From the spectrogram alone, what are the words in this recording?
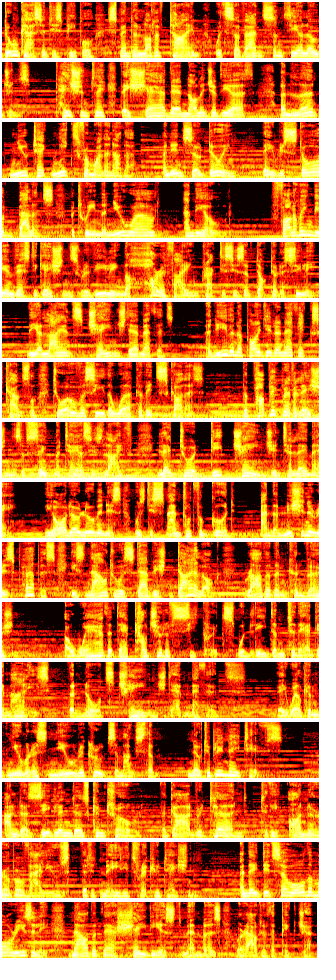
Dunkas and his people spent a lot of time with savants and theologians. Patiently, they shared their knowledge of the Earth and learnt new techniques from one another, and in so doing, they restored balance between the New World and the Old. Following the investigations revealing the horrifying practices of Dr. Asili, the Alliance changed their methods and even appointed an ethics council to oversee the work of its scholars. The public revelations of St. Matthias's life led to a deep change in Thélème. The Ordo Luminis was dismantled for good, and the missionary's purpose is now to establish dialogue rather than conversion. Aware that their culture of secrets would lead them to their demise, the Nauts changed their methods. They welcomed numerous new recruits amongst them, notably natives. Under Sieglinde's control, the Guard returned to the honorable values that had made its reputation. And they did so all the more easily now that their shadiest members were out of the picture.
